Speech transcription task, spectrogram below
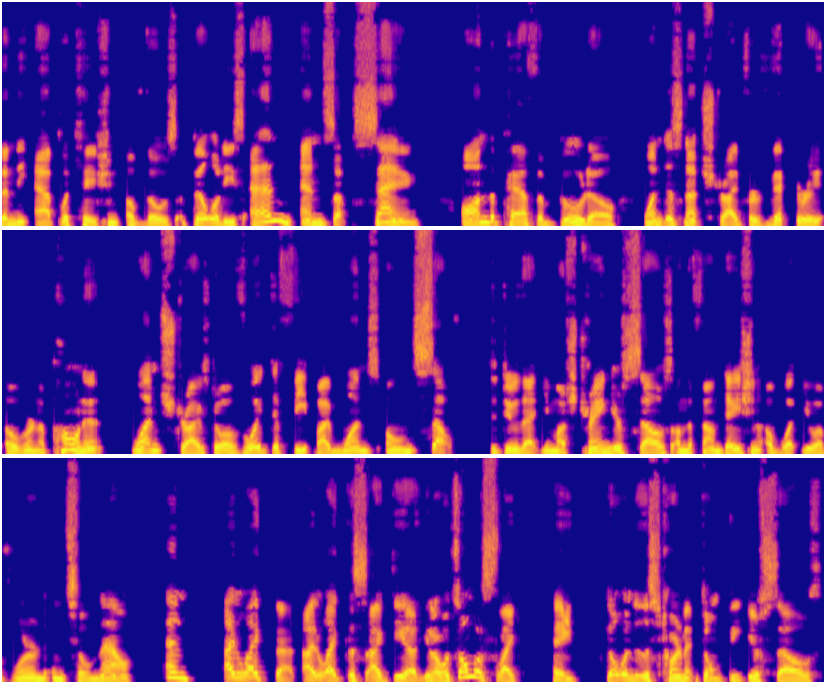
than the application of those abilities and ends up saying, on the path of Budo, one does not strive for victory over an opponent, one strives to avoid defeat by one's own self. To do that, you must train yourselves on the foundation of what you have learned until now. And I like that. I like this idea. You know, it's almost like, hey, go into this tournament, don't beat yourselves,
